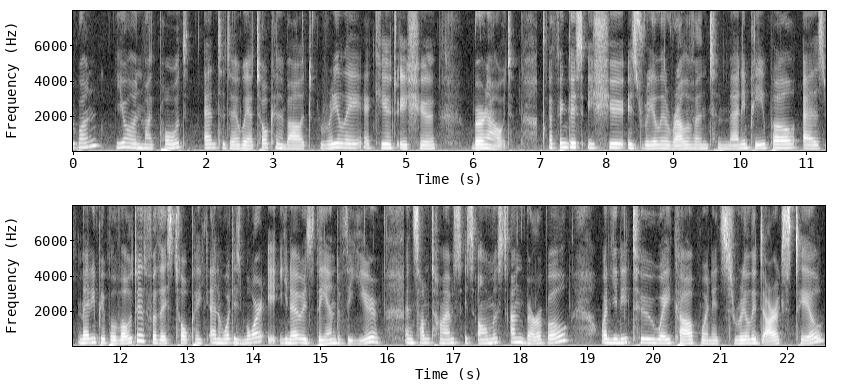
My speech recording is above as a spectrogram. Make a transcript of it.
everyone, you're on my pod, and today we are talking about really acute issue burnout. I think this issue is really relevant to many people as many people voted for this topic and what is more you know it's the end of the year and sometimes it's almost unbearable when you need to wake up when it's really dark still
